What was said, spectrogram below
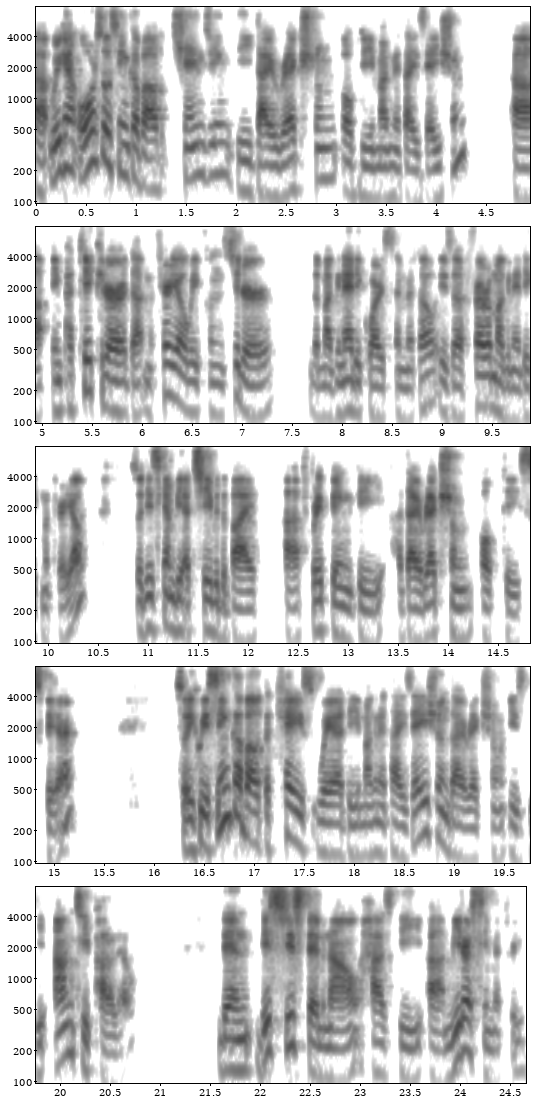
Uh, we can also think about changing the direction of the magnetization. Uh, in particular, the material we consider the magnetic Weyl semimetal is a ferromagnetic material. So this can be achieved by uh, flipping the uh, direction of the sphere. So if we think about the case where the magnetization direction is the anti-parallel, then this system now has the uh, mirror symmetry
